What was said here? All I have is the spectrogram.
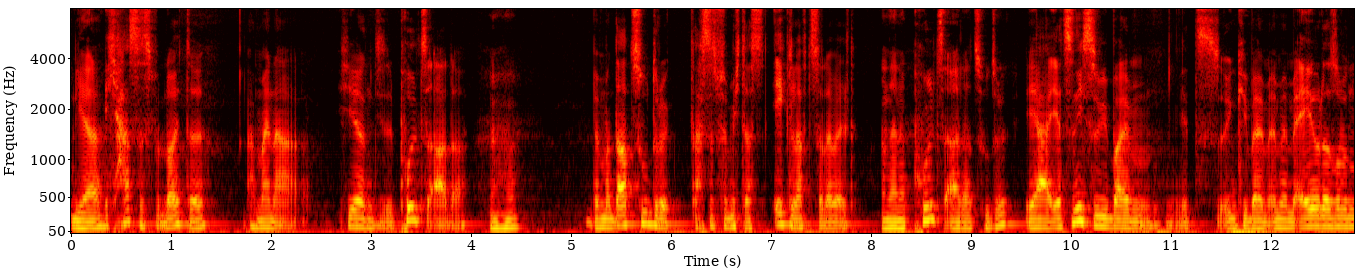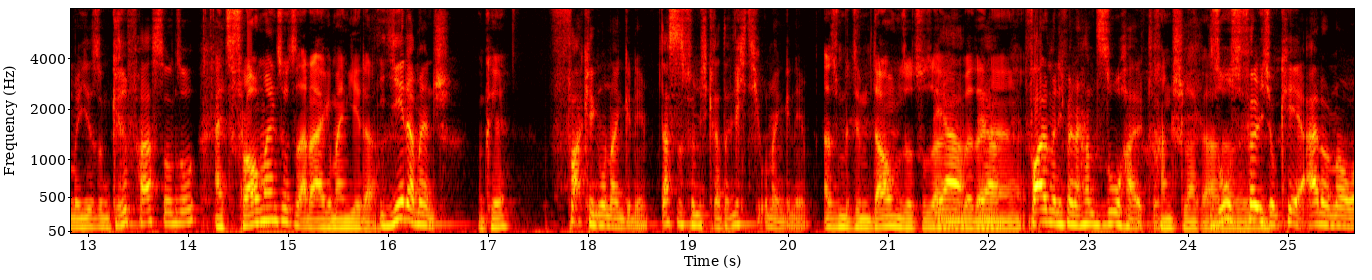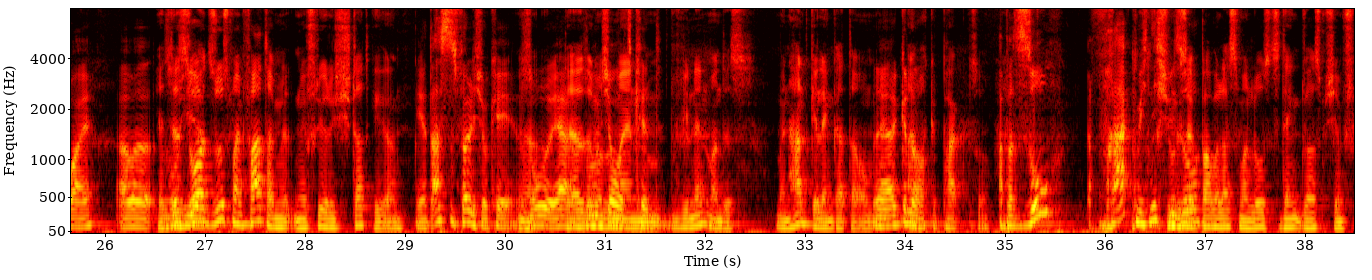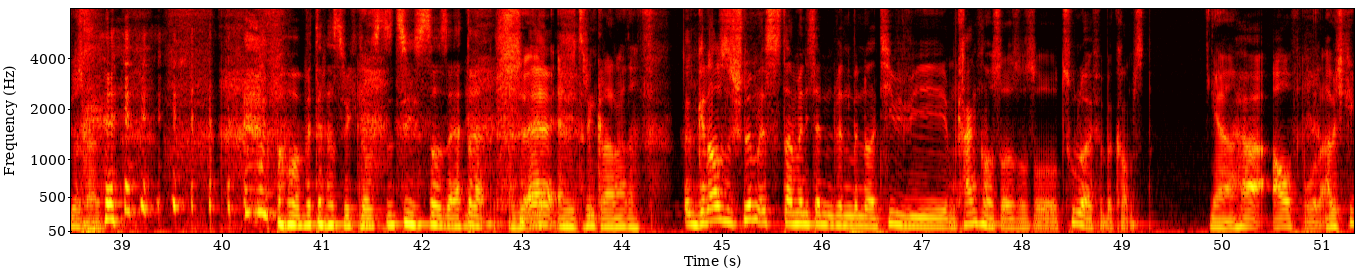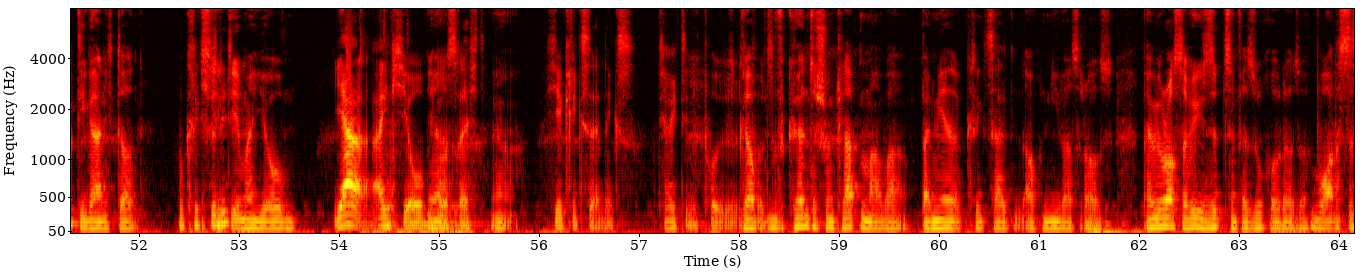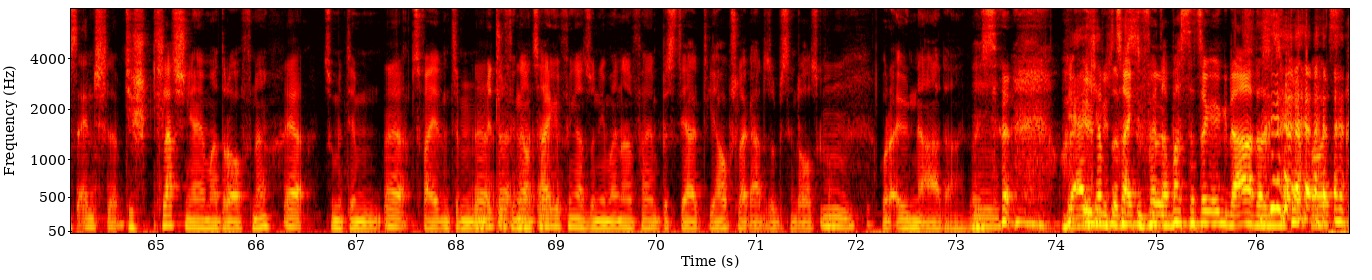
Ja. ich hasse es, wenn Leute an meiner, hier an diese Pulsader, Aha. wenn man da zudrückt, das ist für mich das ekelhaftste der Welt. An deiner Pulsader zudrückt. Ja, jetzt nicht so wie beim, jetzt irgendwie beim MMA oder so, wenn man hier so einen Griff hast und so. Als Frau meinst du oder allgemein jeder? Jeder Mensch, Okay. Fucking unangenehm. Das ist für mich gerade richtig unangenehm. Also mit dem Daumen sozusagen Ja, über ja. deine Vor allem, wenn ich meine Hand so halte. Handschlagader. So ist völlig okay, I don't know why. Aber Ja, so, das, so, so ist mein Vater mit mir früher durch die Stadt gegangen. ja, das ist völlig okay. So, ja, Der so immer ich so mein, Kind. wie nennt man das? Mein Handgelenk hat da um. Ja, genau. Einfach gepackt. So. Aber so, frag mich Ich nicht, habe wieso. gesagt, Papa, lass mal los. Die denken, du hast mich entführt. Halt. Papa, bitte lass mich los, du ziehst so sehr dran. Also, Äh, äh, äh, die Trinkgranate. Genauso schlimm ist es dann, wenn ich dann, wenn, wenn du halt TV wie im Krankenhaus oder so, so Zuläufe bekommst. Ja. Hör auf, Bruder. Aber ich krieg die gar nicht dort. Wo Ich kriegst du krieg die? die immer hier oben. Ja, eigentlich hier oben, Ja. du hast recht. Ja. Hier kriegst du ja nichts. Direkt in die Pul Ich glaube, könnte schon klappen, aber bei mir kriegt's halt auch nie was raus. Bei mir brauchst du wirklich 17 Versuche oder so. Boah, das ist endschlimm. Die klatschen ja immer drauf, ne? Ja. So mit dem Ja. zwei, mit dem Ja, Mittelfinger ja, und. Zeigefinger so nebeneinander fallen, bis der halt die Hauptschlagader so ein bisschen rauskommt. Oder irgendeine Ader, weißt du? Oder Mhm. Ja, ich hab das zeigt ein fetter Bastard irgendeine Ader.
